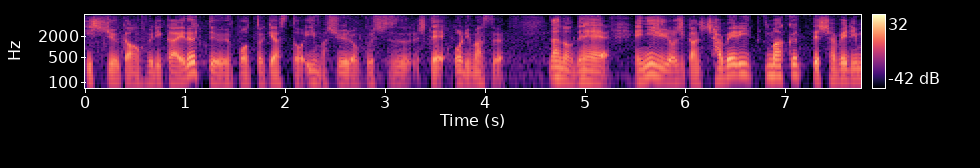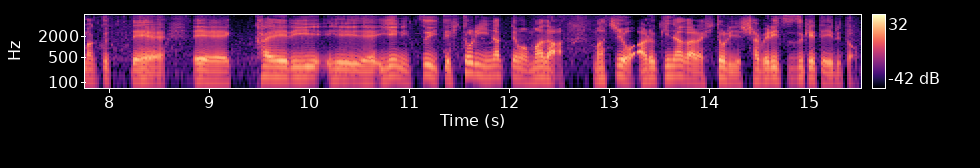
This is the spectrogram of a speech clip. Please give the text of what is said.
1週間を振り返るっていうポッドキャストを今収録しております。なので、24時間喋りまくって喋りまくって、えー、帰りで家に着いて一人になってもまだ街を歩きながら一人で喋り続けていると。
